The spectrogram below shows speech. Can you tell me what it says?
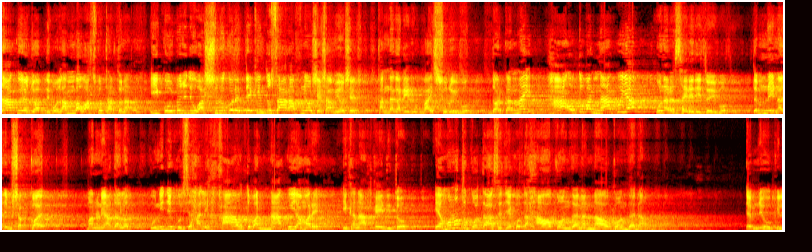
না কইয়া জবাব দিব। লম্বা ওয়াশ করতে পারতো না। এই কৌটো যদি ওয়াশ শুরু করে, তে কিন্তু স্যার আপনিও শেষ, আমিও শেষ। কান্দাগাড়ির বাইশ শুরু হইব। দরকার নাই হ্যাঁ অথবা না কইয়া ওনারা সাইরে দিতে হইব। তেমনি নাজিম সব কয়, মাননীয় আদালত, উনি যে কইছে হালি হ্যাঁ অথবা না কইয়া আমারে এখানে আটকাই দিত, এমনও তো কথা আছে যে কথা হাও কন যায় না, নাও কন যায় না। এমনি উকিল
